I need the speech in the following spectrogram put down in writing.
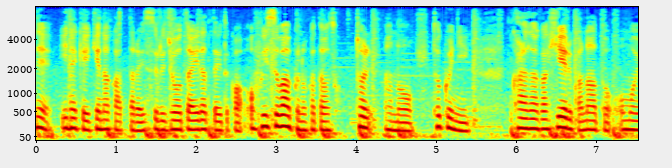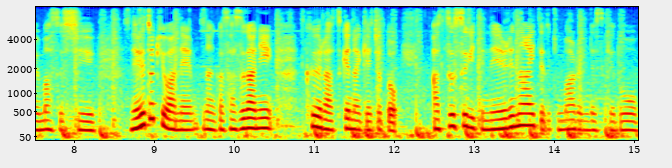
ねいなきゃいけなかったりする状態だったりとかオフィスワークの方はとあの特に体が冷えるかなと思いますし寝る時はねなんかさすがにクーラーつけなきゃちょっと暑すぎて寝れないって時もあるんですけど、うん、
